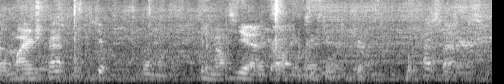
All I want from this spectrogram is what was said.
Uh, Myers crap. Yep. Get him out. Yeah, draw. That's better.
